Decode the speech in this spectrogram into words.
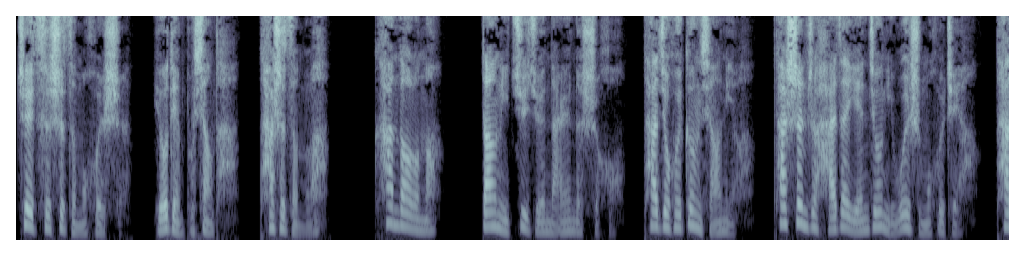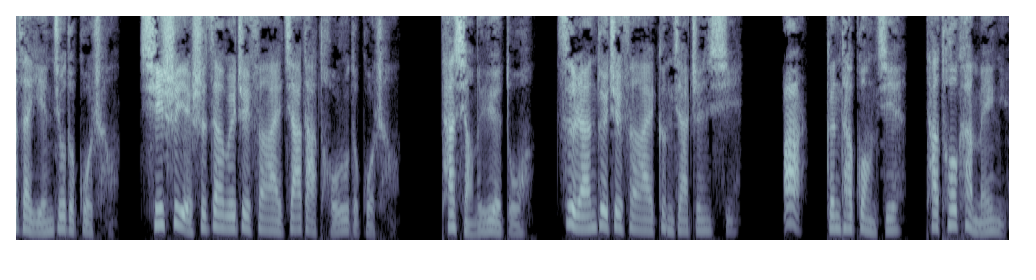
这次是怎么回事？有点不像他，他是怎么了？看到了吗？当你拒绝男人的时候，他就会更想你了。他甚至还在研究你为什么会这样。他在研究的过程，其实也是在为这份爱加大投入的过程。他想的越多，自然对这份爱更加珍惜。二，跟他逛街，他偷看美女，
